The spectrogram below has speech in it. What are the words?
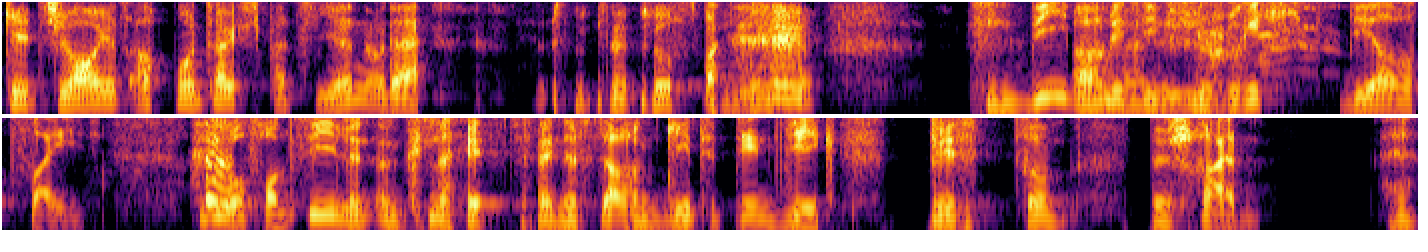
Geht Jean jetzt auch montags spazieren oder? Lustwandeln. Die Ah, Politik spricht derzeit nur von Zielen und kneift, wenn es darum geht, den Weg bis zum Beschreiben. Hä?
